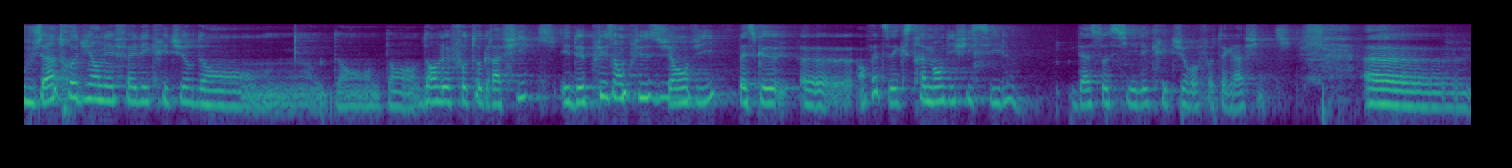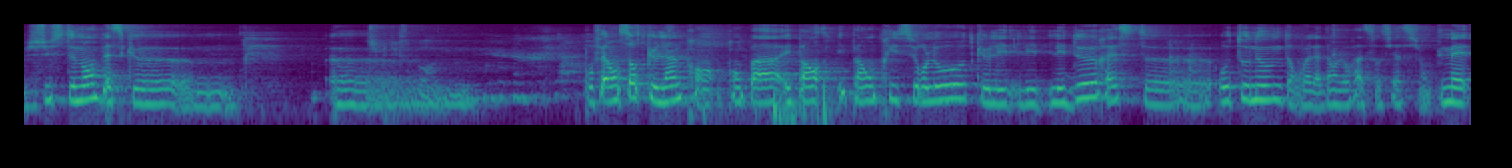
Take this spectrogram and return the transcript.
où j'ai introduit en effet l'écriture dans, le photographique et de plus en plus j'ai envie, parce que euh, en fait c'est extrêmement difficile d'associer l'écriture au photographique. Euh, justement parce que euh, pour faire en sorte que l'un ne prend, pas et pas, en sur l'autre, que les, deux restent autonomes dans, voilà, dans leur association. Mais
